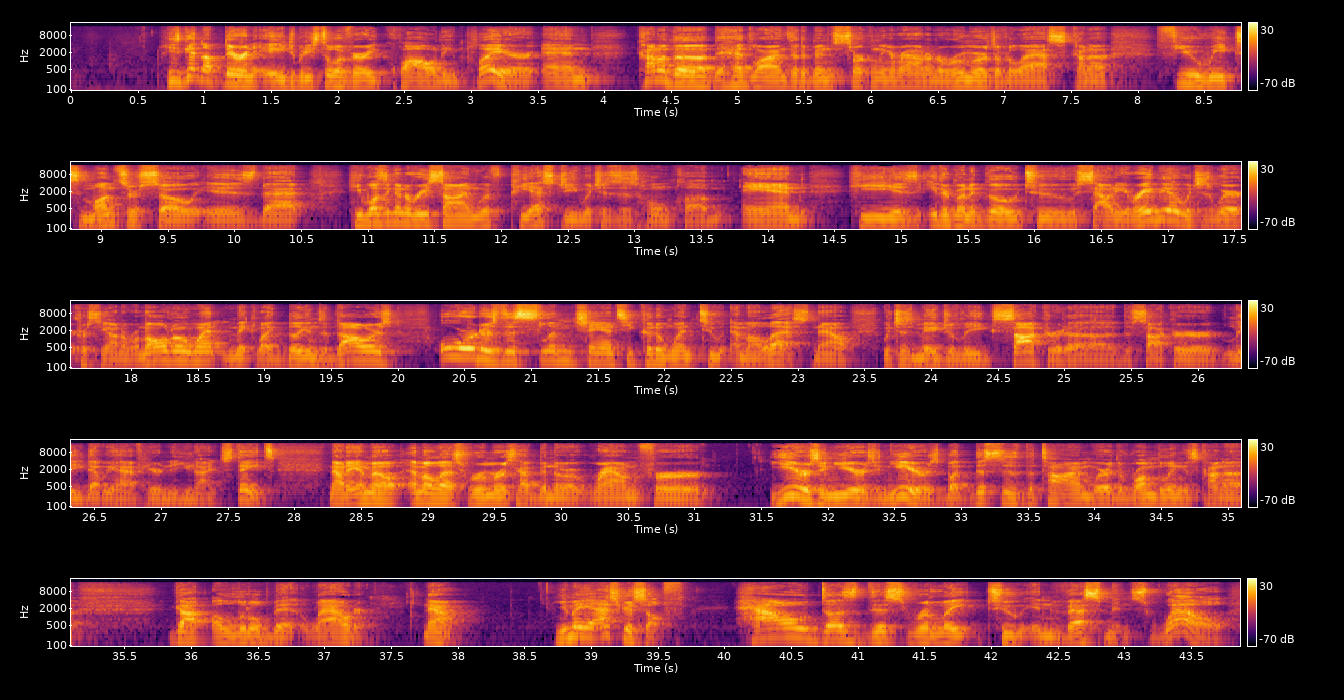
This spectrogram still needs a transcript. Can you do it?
he's getting up there in age, but he's still a very quality player. And kind of the, the headlines that have been circling around and the rumors over the last kind of few weeks, months or so is that he wasn't going to re-sign with PSG, which is his home club, and he is either going to go to Saudi Arabia, which is where Cristiano Ronaldo went, and make like billions of dollars, or there's this slim chance he could have went to MLS now, which is Major League Soccer, the, uh, the soccer league that we have here in the United States. Now, the ML, MLS rumors have been around for years and years and years, but this is the time where the rumblings kind of got a little bit louder. Now, you may ask yourself, how does this relate to investments? Well,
